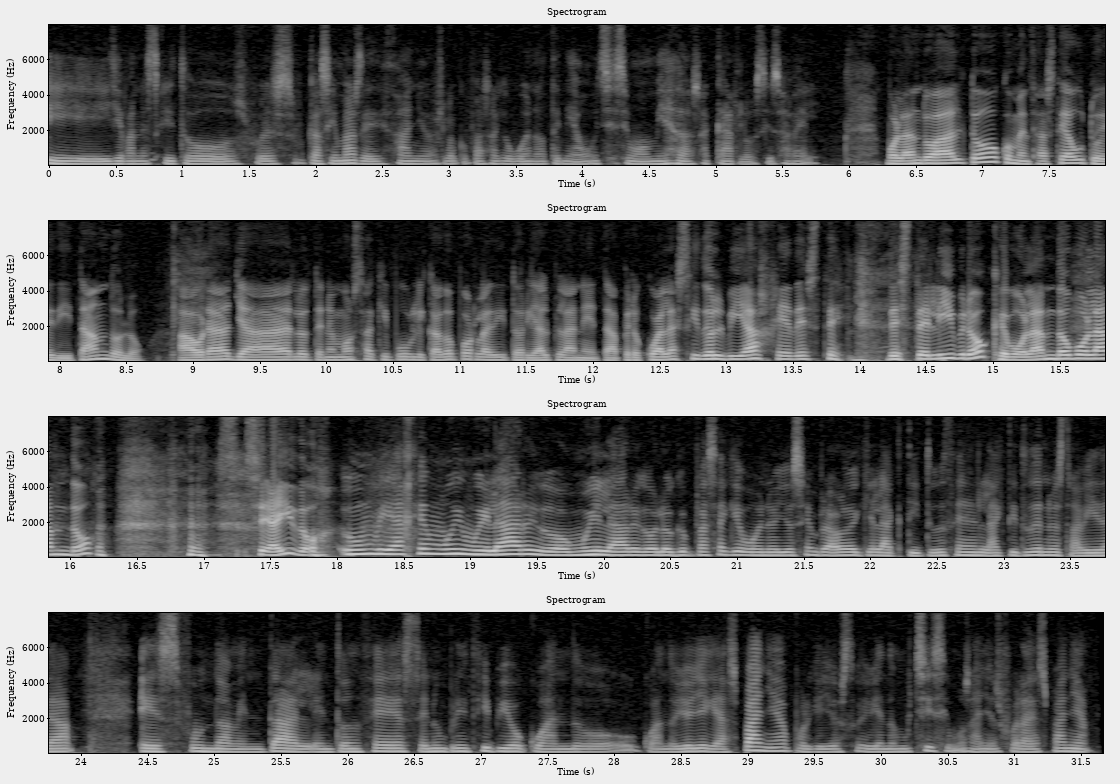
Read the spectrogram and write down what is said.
y llevan escritos pues casi más de 10 años. Lo que pasa que bueno, tenía muchísimo miedo a sacarlos, Isabel. Volando Alto comenzaste autoeditándolo. Ahora ya lo tenemos aquí publicado por la editorial Planeta. Pero ¿cuál ha sido el viaje de este, de este libro que volando, volando se ha ido? Un viaje muy, muy largo, muy largo. Lo que pasa que bueno, yo siempre hablo de que la actitud en la actitud de nuestra vida es fundamental. Entonces, en un principio, cuando, cuando yo llegué a España, porque yo estuve viviendo muchísimos años fuera de España,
